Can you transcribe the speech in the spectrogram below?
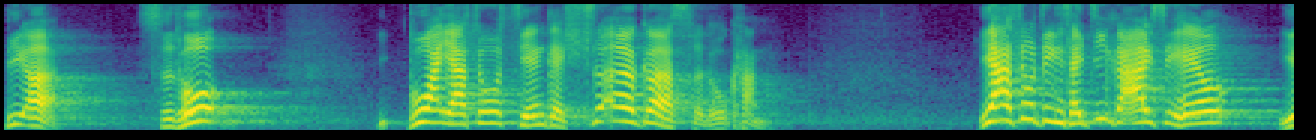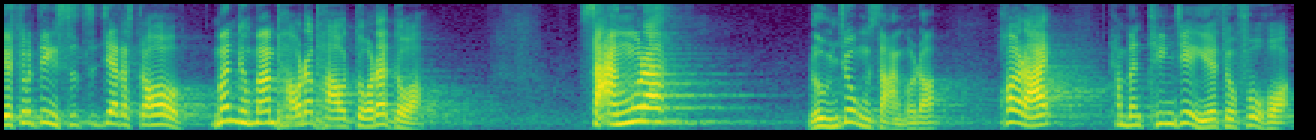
第二。”使徒不把耶稣先给十二个使徒看。耶稣钉十字架的时候，耶稣钉十字架的时候，门徒们跑了跑，躲了躲，散了，隆重散了。后来他们听见耶稣复活，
